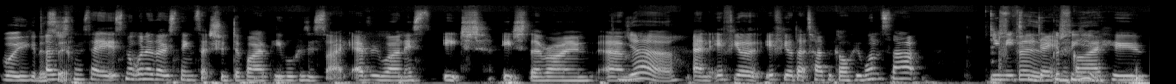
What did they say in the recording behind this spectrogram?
What are you gonna say? I was just gonna say it's not one of those things that should divide people because it's like everyone is each each their own. Um, yeah. And if you're if you're that type of girl who wants that, you need to Fair, be dating a guy you. who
